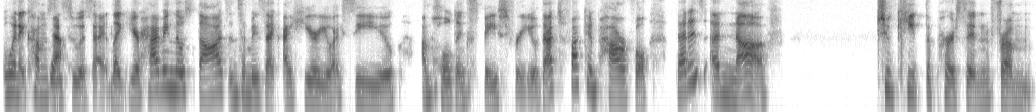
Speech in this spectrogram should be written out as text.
When it comes yeah. to suicide like you're having those thoughts and somebody's like i hear you i see you i'm holding space for you. That's fucking powerful. That is enough to keep the person from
